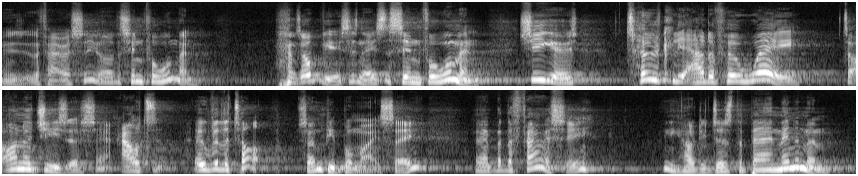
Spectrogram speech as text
Is it the Pharisee or the sinful woman? It's obvious, isn't it? It's the sinful woman. She goes totally out of her way to honor Jesus, out over the top, some people might say. Uh, but the Pharisee, he hardly does the bare minimum.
